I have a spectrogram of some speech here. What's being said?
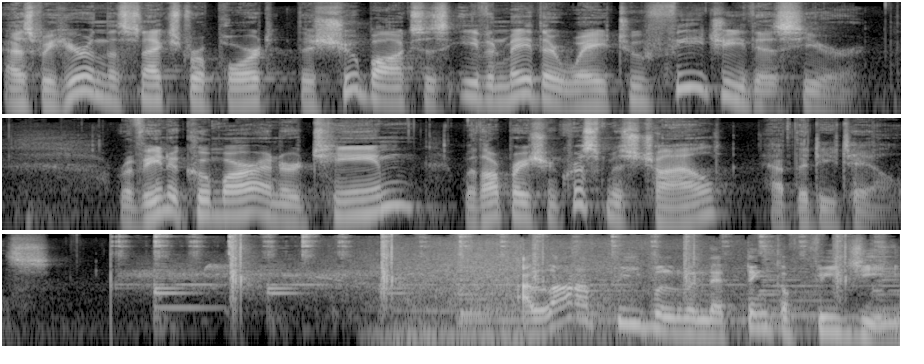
As we hear in this next report, the shoeboxes even made their way to Fiji this year. Ravina Kumar and her team with Operation Christmas Child have the details. A lot of people, when they think of Fiji,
